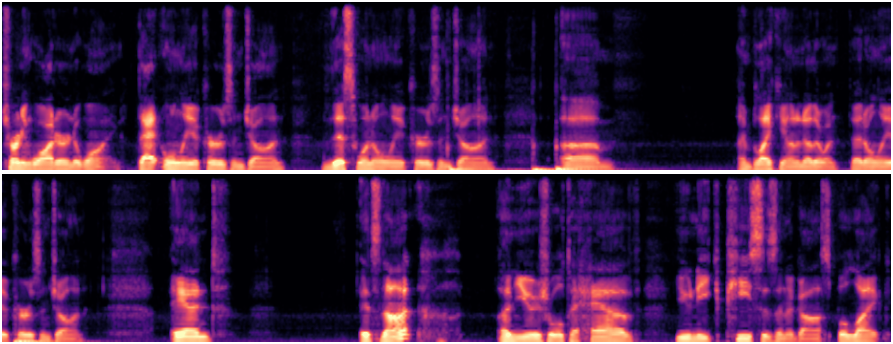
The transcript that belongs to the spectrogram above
turning water into wine. That only occurs in John. This one only occurs in John. Um, I'm blanking on another one that only occurs in John. And it's not unusual to have unique pieces in a gospel like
